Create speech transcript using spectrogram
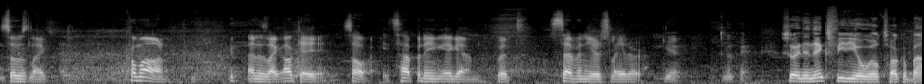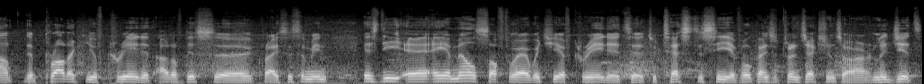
So it's like, come on. and it's like, okay, so it's happening again, but seven years later. Yeah. Okay. So in the next video, we'll talk about the product you've created out of this uh, crisis. I mean, is the uh, AML software which you have created uh, to test to see if all kinds of transactions are legit?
